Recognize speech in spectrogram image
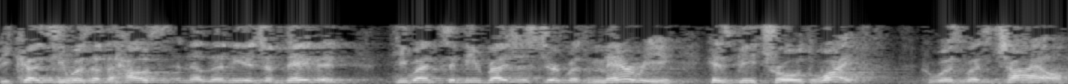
because he was of the house and the lineage of David. He went to be registered with Mary, his betrothed wife, who was with child.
